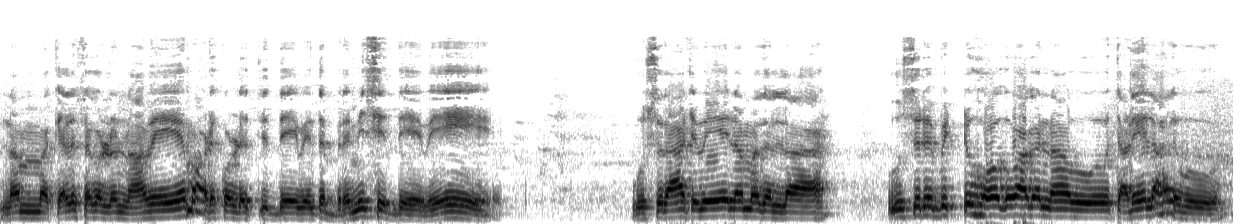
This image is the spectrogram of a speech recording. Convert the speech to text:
ನಮ್ಮ ಕೆಲಸಗಳನ್ನು ನಾವೇ ಮಾಡಿಕೊಳ್ಳುತ್ತಿದ್ದೇವೆ ಅಂತ ಭ್ರಮಿಸಿದ್ದೇವೆ. ಉಸಿರಾಟವೇ ನಮ್ಮದಲ್ಲ. ಉಸಿರು ಬಿಟ್ಟು ಹೋಗುವಾಗ ನಾವು ತಡೆಯಲಾರವು.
